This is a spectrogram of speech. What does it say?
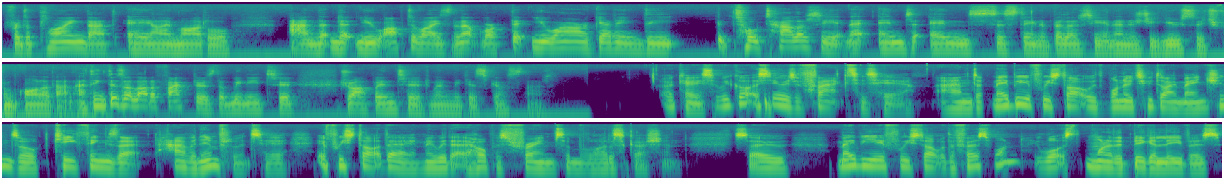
for deploying that AI model, and that, that you optimize the network, that you are getting the totality and end-to-end sustainability and energy usage from all of that. I think there's a lot of factors that we need to drop into when we discuss that. Okay, so we've got a series of factors here. And maybe if we start with one or two dimensions or key things that have an influence here, if we start there, maybe that'll help us frame some of our discussion. So maybe if we start with the first one, what's one of the bigger levers?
